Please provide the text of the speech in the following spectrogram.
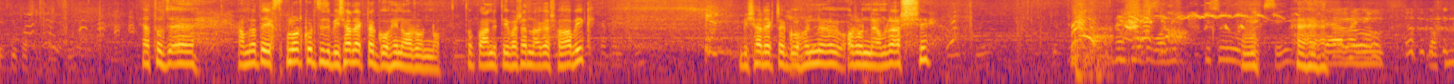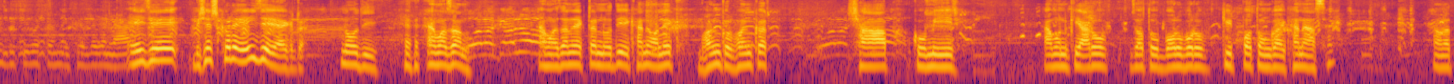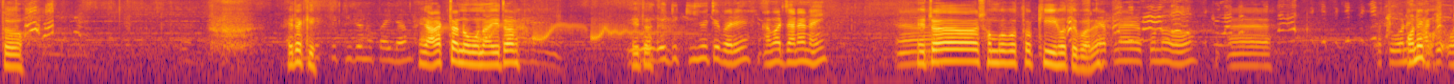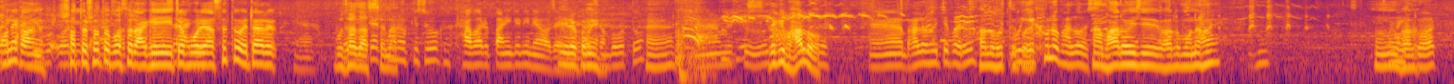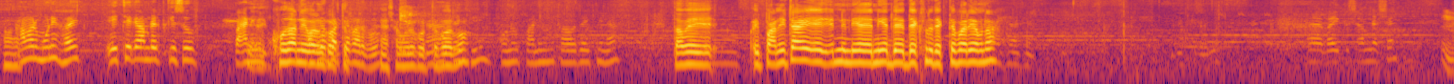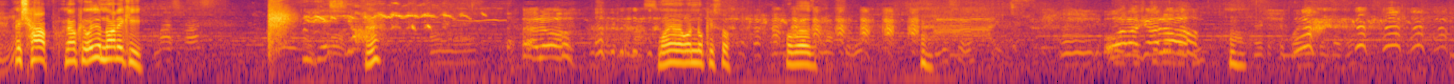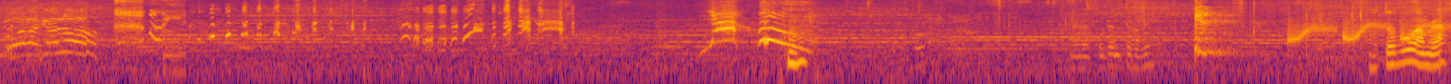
পিপাসা এত যে, আমরা তো এক্সপ্লোর করছি বিশাল একটা গহীন অরণ্য, তো পানি তেভাসা লাগা স্বাভাবিক। বিশাল একটা গহীন অরণ্যে আমরা আসছি। এই যে, বিশেষ করে এই যে একটা নদী, অ্যামাজন। অ্যামাজনের একটা নদী, এখানে অনেক ভয়ঙ্কর ভয়ঙ্কর সাপ, কুমির, এমনকি আরও যত বড় বড় কীট পতঙ্গ এখানে আছে। আমরা তো, এটা কি? আর একটা নমুনা, এটার এটা এইটা কি হইতে পারে? আমার জানা নাই। এটা সম্ভবত কি হতে পারে? আপনার কোনো অনেক অনেক আগে- শত শত বছর আগে এটা পড়ে আছে তো এটার হ্যাঁ। বোঝা যাচ্ছে না। কিছু খাবার পানি টানি নেওয়া যায় এরকমই। সম্ভবত। হ্যাঁ। একটু দেখি ভালো। হ্যাঁ, ভালো হইতে পারে। ভালো হতে পারে। এখনও ভালো আছে। হ্যাঁ ভালো হয়েছে ভালো মনে হয়। আমার মনে হয় এই থেকে আমরা কিছু পানি ক্ষুধা নিবারণ করতে পারব। হ্যাঁ সংগ্রহ করতে হ্যাঁ, পারব। কোনো পানি পাওয়া যায় কিনা। তবে ওই পানিটা নিয়ে- নিয়ে দেখলে দেখতে পারি আমরা। হ্যাঁ এই সাপ না কি ওই যে নরে কি? হ্যাঁ? মনে অন্য কিছু। ও বা- হ্যাঁ, ফুটানতে হবে তবুও আমরা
